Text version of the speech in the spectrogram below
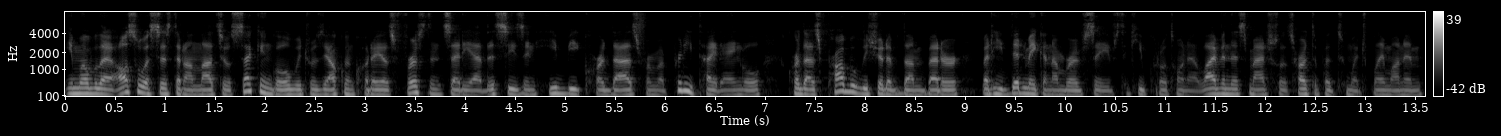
Immobile also assisted on Lazio's second goal, which was Joaquin Correa's first in Serie A this season. He beat Cordaz from a pretty tight angle. Cordaz probably should have done better, but he did make a number of saves to keep Crotone alive in this match, so it's hard to put too much blame on him.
